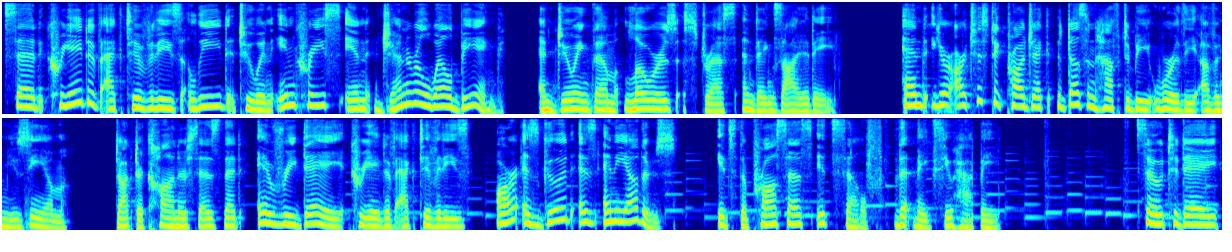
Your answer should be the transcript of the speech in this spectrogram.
said creative activities lead to an increase in general well being, and doing them lowers stress and anxiety. And your artistic project doesn't have to be worthy of a museum. Dr. Conner says that everyday creative activities are as good as any others. It's the process itself that makes you happy. So today,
